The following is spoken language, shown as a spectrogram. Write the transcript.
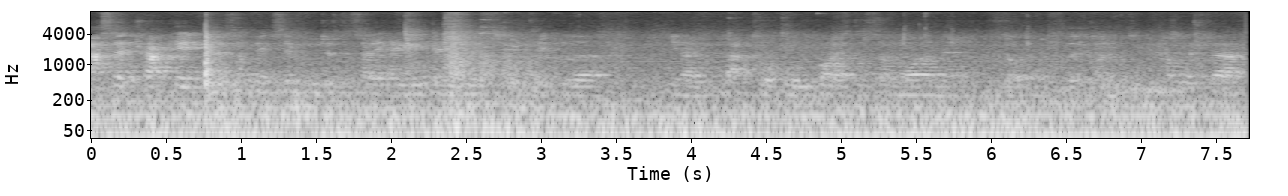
asset tracking, so something simple just to say, hey, we gave this particular, you know, laptop or device to someone and documents that kind of come with that.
